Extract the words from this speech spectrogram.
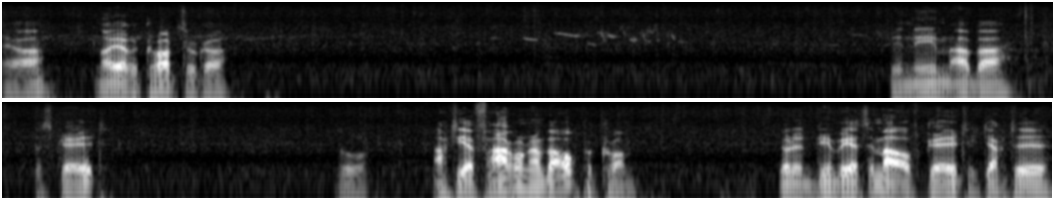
Ja, neuer Rekord sogar. Wir nehmen aber das Geld. So. Ach, die Erfahrung haben wir auch bekommen. Ja, dann nehmen wir jetzt immer auf Geld. Ich dachte,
